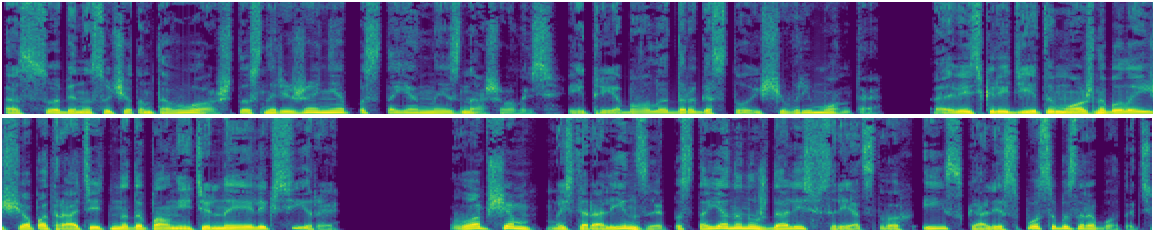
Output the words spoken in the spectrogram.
Особенно с учетом того, что снаряжение постоянно изнашивалось и требовало дорогостоящего ремонта. А ведь кредиты можно было еще потратить на дополнительные эликсиры. В общем, мастера линзы постоянно нуждались в средствах и искали способы заработать.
